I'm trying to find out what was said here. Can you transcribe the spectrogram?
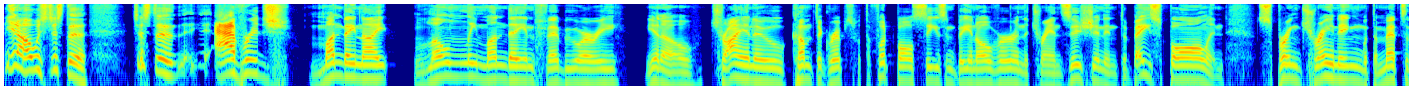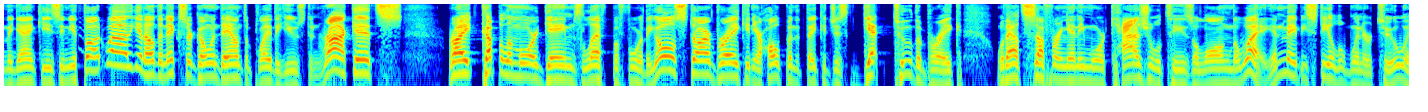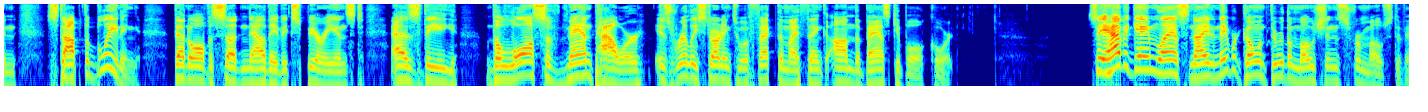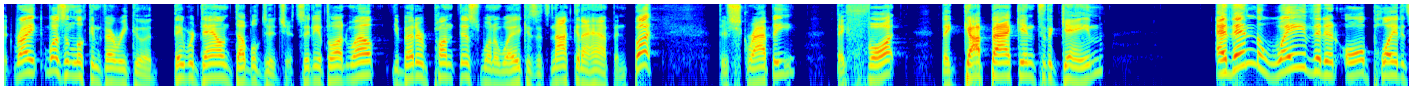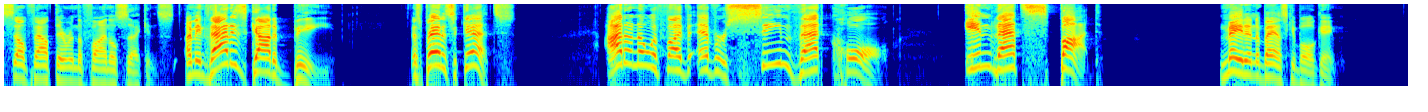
you know, it was just a just a average Monday night, lonely Monday in February. You know, trying to come to grips with the football season being over and the transition into baseball and spring training with the Mets and the Yankees. And you thought, well, you know, the Knicks are going down to play the Houston Rockets right? Couple of more games left before the All Star break, and you're hoping that they could just get to the break without suffering any more casualties along the way, and maybe steal a win or two and stop the bleeding that all of a sudden now they've experienced as the the loss of manpower is really starting to affect them, I think, on the basketball court. So you have a game last night, and they were going through the motions for most of it, right? Wasn't looking very good. They were down double digits, and you thought, well, you better punt this one away because it's not going to happen. But they're scrappy. They fought. They got back into the game. And then the way that it all played itself out there in the final seconds. I mean, that has got to be as bad as it gets. I don't know if I've ever seen that call in that spot made in a basketball game.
